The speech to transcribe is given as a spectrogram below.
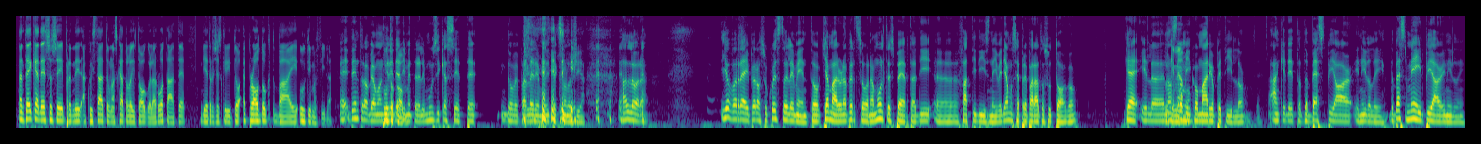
Tant'è che adesso se prendete, acquistate una scatola di Togo e la ruotate, dietro c'è scritto a product by Ultima Fila. E dentro abbiamo anche l'idea com. di mettere le musicassette dove parleremo di tecnologia. Allora, io vorrei però su questo elemento chiamare una persona molto esperta di eh, fatti Disney, vediamo se è preparato su Togo, che è il nostro chiamiamo? amico Mario Petillo, Sì. anche detto the best PR in Italy, the best made PR in Italy,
